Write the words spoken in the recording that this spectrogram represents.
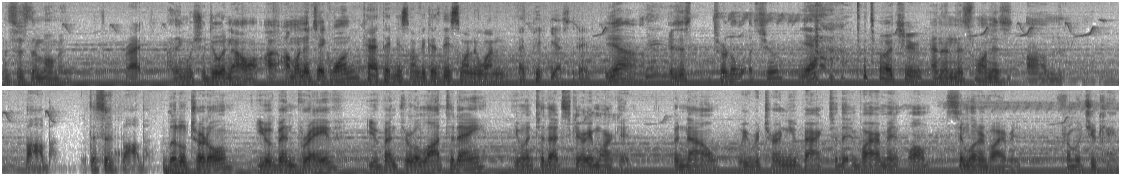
This is the moment. Right. I think we should do it now. I, I'm gonna take one. Can I take this one because this one the one I picked yesterday. Yeah. Is this turtle a chew? Yeah, told you. And then this one is um, Bob. This is Bob. Little turtle, you have been brave. You've been through a lot today. You went to that scary market. But now we return you back to the environment, well, similar environment from which you came.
